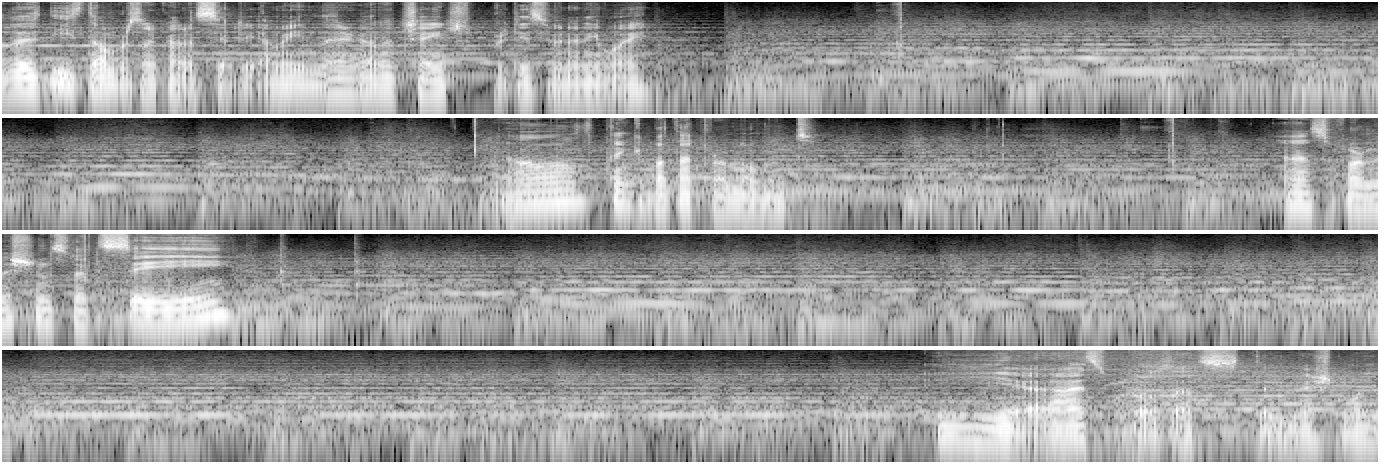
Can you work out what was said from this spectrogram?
These numbers are kind of silly. I mean, they're gonna change pretty soon anyway. I'll think about that for a moment. As for missions, let's see. Yeah, I suppose that's the mission we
